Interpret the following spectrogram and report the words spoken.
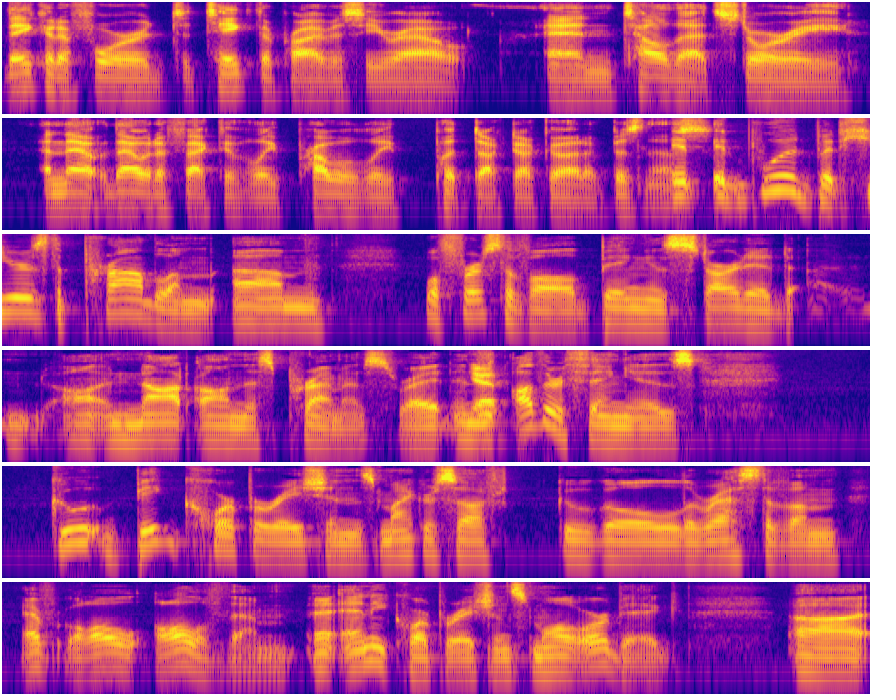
They could afford to take the privacy route and tell that story. And that, that would effectively probably put DuckDuckGo out of business. It, it would, but here's the problem. Um, well, first of all, Bing has started not on this premise, right? And yep. the other thing is, go, big corporations, Microsoft, Google, the rest of them, every, all all of them, any corporation, small or big, uh,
